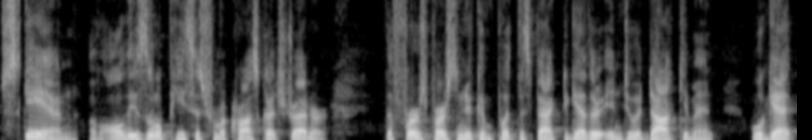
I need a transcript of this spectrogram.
scan of all these little pieces from a crosscut shredder the first person who can put this back together into a document will get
